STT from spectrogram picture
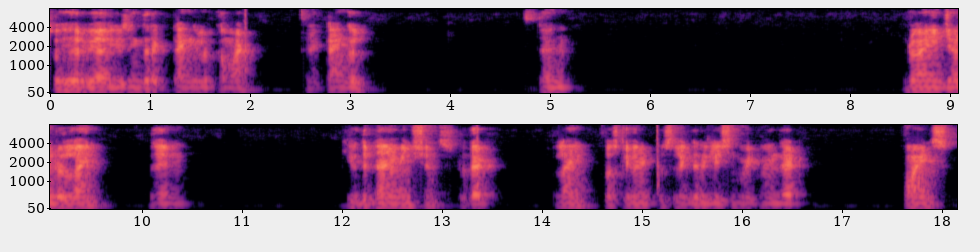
so here we are using the rectangular command rectangle. Then draw any general line. Then give the dimensions to that line. Firstly we need to select the relation between that points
